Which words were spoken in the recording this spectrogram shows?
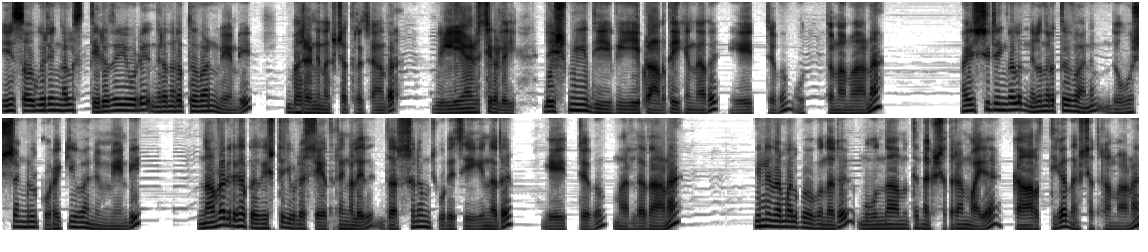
ഈ സൗകര്യങ്ങൾ സ്ഥിരതയോടെ നിലനിർത്തുവാൻ വേണ്ടി ഭരണി നക്ഷത്ര ചാന്തർ വെള്ളിയാഴ്ചകളിൽ ലക്ഷ്മി ദേവിയെ പ്രാർത്ഥിക്കുന്നത് ഏറ്റവും ഉത്തമമാണ്. ഐശ്വര്യങ്ങൾ നിലനിർത്തുവാനും ദോഷങ്ങൾ കുറയ്ക്കുവാനും വേണ്ടി നവഗ്രഹ പ്രതിഷ്ഠയുള്ള ക്ഷേത്രങ്ങളിൽ ദർശനം കൂടി ചെയ്യുന്നത് ഏറ്റവും നല്ലതാണ്. ഇനി നമ്മൾ പോകുന്നത് മൂന്നാമത്തെ നക്ഷത്രമായ കാർത്തിക നക്ഷത്രമാണ്.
